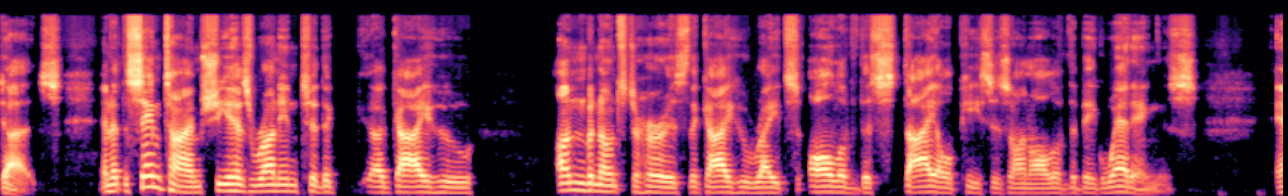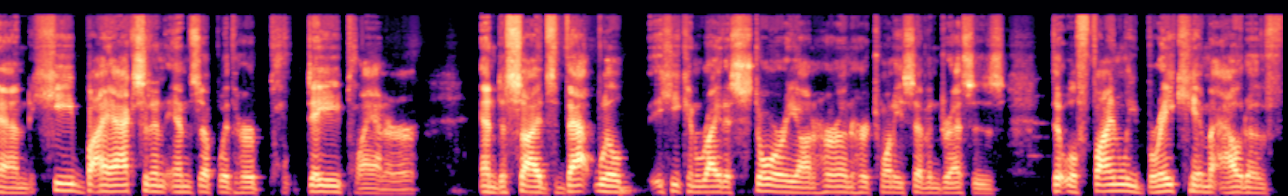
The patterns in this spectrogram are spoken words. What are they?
does. And at the same time she has run into the uh, guy who unbeknownst to her is the guy who writes all of the style pieces on all of the big weddings. And he by accident ends up with her day planner and decides that will he can write a story on her and her 27 dresses that will finally break him out of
